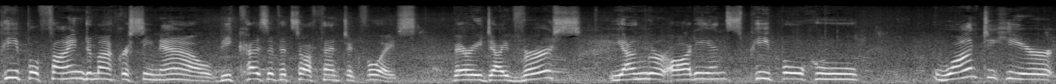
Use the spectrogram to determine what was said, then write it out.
people find democracy now because of its authentic voice. Very diverse, younger audience, people who want to hear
